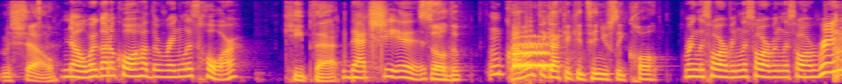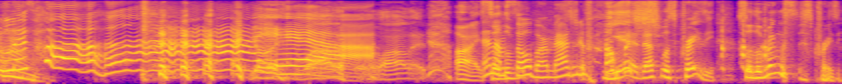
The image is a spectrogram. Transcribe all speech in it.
Michelle. no, we're gonna call her the ringless whore Keep that. that she is. So the I don't think I can continuously call. Ringless whore, ringless whore, ringless whore, ringless whore. yeah. Wallet. All right. And so I'm the, sober. Imagine if I yeah, was that's what's crazy. So the ringless is crazy.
